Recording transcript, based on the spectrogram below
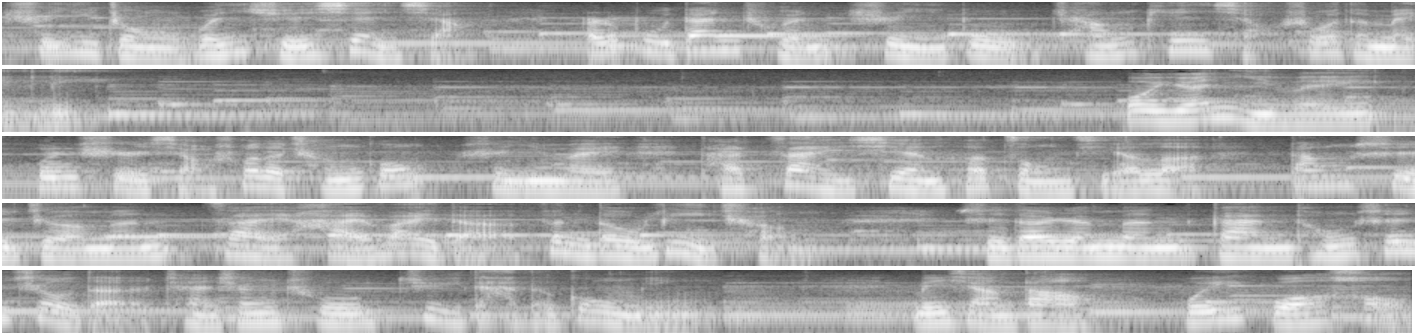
是一种文学现象，而不单纯是一部长篇小说的魅力。我原以为婚事小说的成功是因为它再现和总结了当事者们在海外的奋斗历程，使得人们感同身受地产生出巨大的共鸣。没想到回国后。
